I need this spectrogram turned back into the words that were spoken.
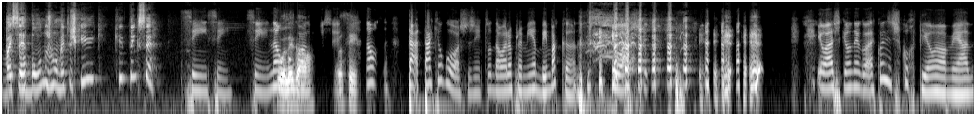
vai ser bom nos momentos que, que, que, tem que ser. Sim, sim. Sim, não. Pô, legal. Gostei. Não, tá, tá que eu gosto, gente. Toda hora pra mim é bem bacana. eu acho. Eu acho que é um negócio. É coisa de escorpião é uma merda.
